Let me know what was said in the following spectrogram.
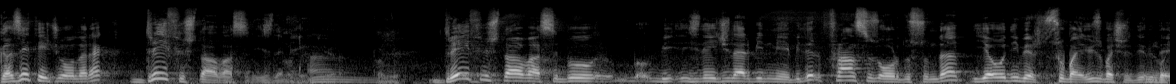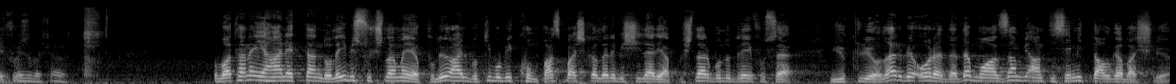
Gazeteci olarak Dreyfus davasını izlemeye gidiyor. Dreyfus davası bu, izleyiciler bilmeyebilir. Fransız ordusunda Yahudi bir subaya, yüzbaşı diyor Dreyfus Yüzbaşı, evet. vatana ihanetten dolayı bir suçlama yapılıyor. Halbuki bu bir kumpas. Başkaları bir şeyler yapmışlar. Bunu Dreyfus'a yüklüyorlar ve orada da muazzam bir antisemit dalga başlıyor.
